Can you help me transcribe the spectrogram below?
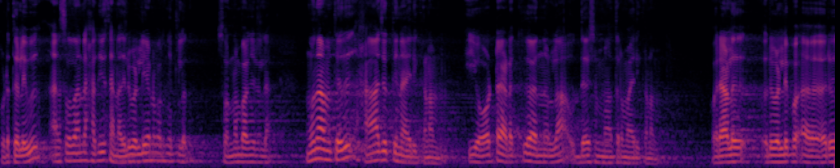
ഇവിടെ തെളിവ് അനുസൃതാന്റെ ഹദീസാണ്. അതിൽ വെള്ളിയാണ് പറഞ്ഞിട്ടുള്ളത്. സ്വർണം പറഞ്ഞിട്ടില്ല. മൂന്നാമത്തേത് ഹാജത്തിനായിരിക്കണം. ഈ ഓട്ട അടക്കുക എന്നുള്ള ഉദ്ദേശം മാത്രമായിരിക്കണം. ഒരാൾ ഒരു വെള്ളി ഒരു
